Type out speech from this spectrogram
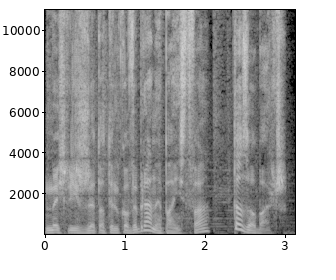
Myślisz, że to tylko wybrane państwa? To zobacz.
